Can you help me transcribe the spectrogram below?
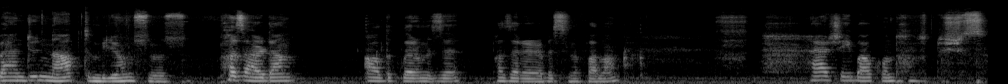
Ben dün ne yaptım biliyor musunuz? Pazardan aldıklarımızı, pazar arabasını falan. Her şeyi balkonda unutmuşuz.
